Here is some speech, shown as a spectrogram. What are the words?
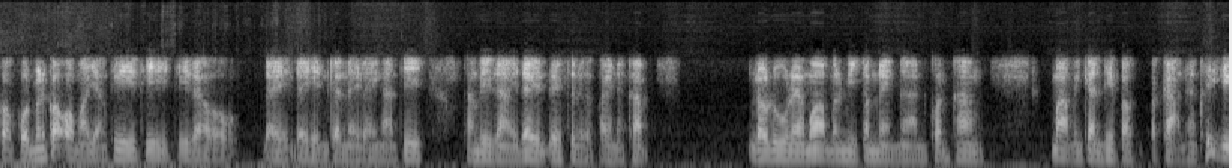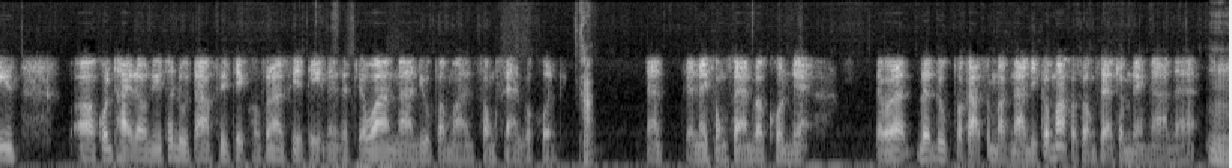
ก็ผลมันก็ออกมาอย่างที่ที่ที่เราได้ได้เห็นกันในรายงานที่ทางดีไซน์ได้ได้เสนอไปนะครับ เราดูแล้วว่ามันมีตำแหน่งงานค่อนข้างมากเหมือนกันที่ประประกาศนะคือจริงๆเอ่อคนไทยเรานี้ถ้าดูตามสถิติของสำนักสถิติเนี่ยก็จะว่างงานอยู่ประมาณสองแสนกว่าคน ครับนะ แต่ในสองแสนกว่าคนเนี่ย แต่ว่าเราดูประกาศสมัครงานนี่ก็มากกว่าสองแสนตำแหน่งงานนะฮะอืม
